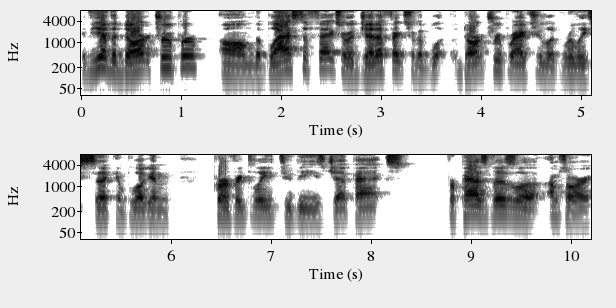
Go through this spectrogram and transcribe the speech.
if you have the Dark Trooper, um, the blast effects or the jet effects for the Dark Trooper actually look really sick and plug in perfectly to these jetpacks. For Paz Vizsla, I'm sorry,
